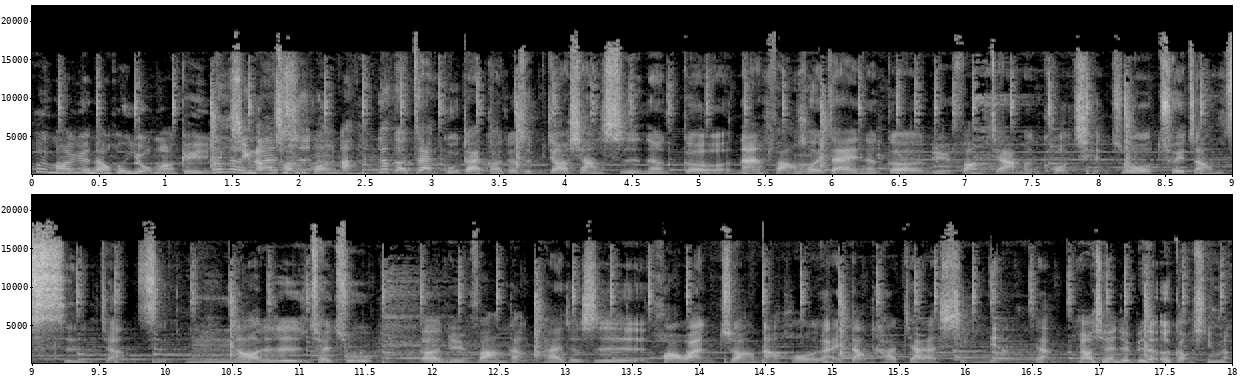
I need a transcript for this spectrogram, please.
会吗？越南会有吗？给那个新郎闯关啊，那个在古代可能就是比较像是那个男方会在那个女方家门口前做催章词这样子，嗯，然后就是催促呃女方赶快就是化完妆，然后来当他家的新娘这样。然后现在就变成恶搞新郎，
